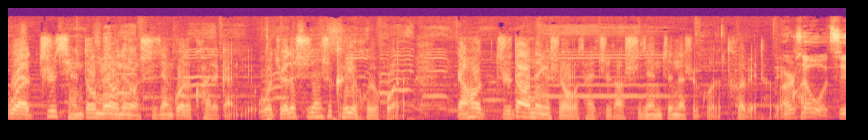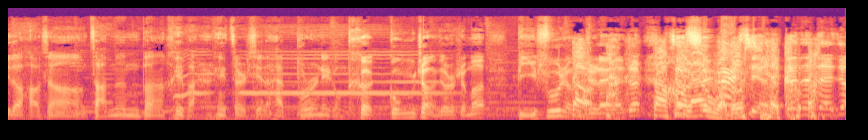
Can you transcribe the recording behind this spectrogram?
我之前都没有那种时间过得快的感觉，我觉得时间是可以挥霍的，然后直到那个时候我才知道时间真的是过得特别特别快。而且我记得好像咱们班黑板上那字儿写的还不是那种特公正，就是什么笔书什么之类的，就到后来我都写对对对，就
